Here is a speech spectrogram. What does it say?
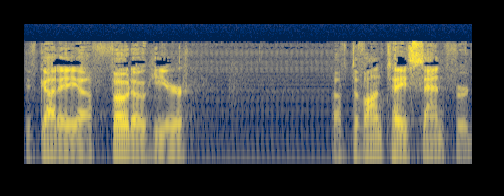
We've got a uh, photo here of Davontae Sanford.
